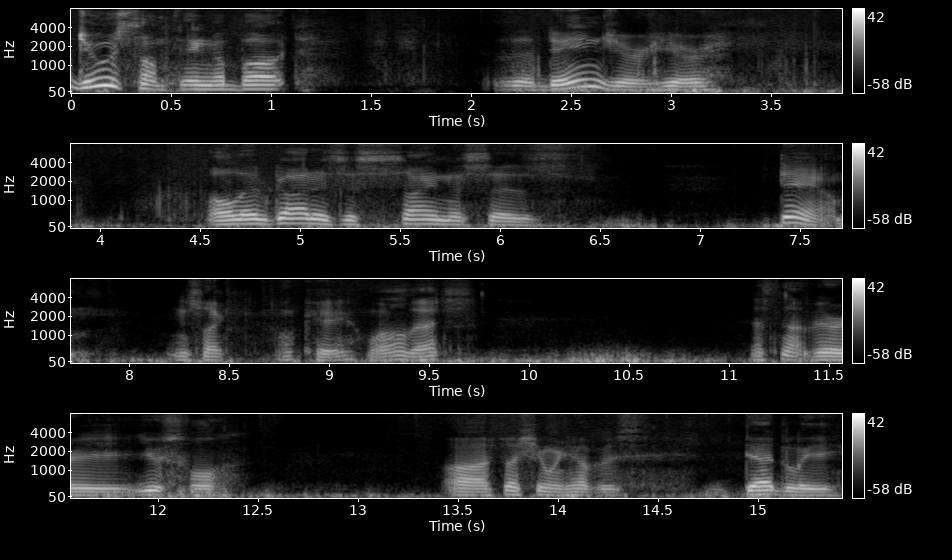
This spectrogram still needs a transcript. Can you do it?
do something about the danger here. All they've got is this sign that says, dam. And it's like, okay, well, that's, that's not very useful, uh, especially when you have this deadly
